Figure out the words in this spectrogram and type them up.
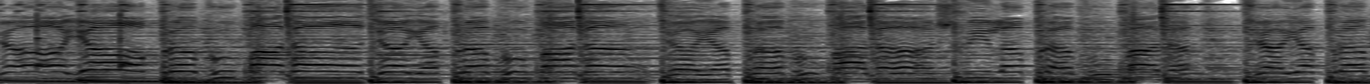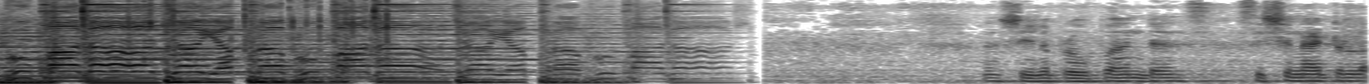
ജയ ജയ ജയ ജയ ജയ ജയ ശിഷ്യനായിട്ടുള്ള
